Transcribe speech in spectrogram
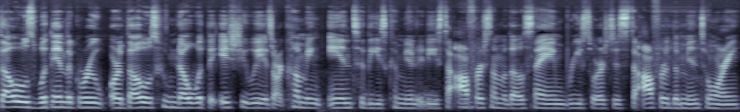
those within the group or those who know what the issue is are coming into these communities to offer some of those same resources, to offer the mentoring,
